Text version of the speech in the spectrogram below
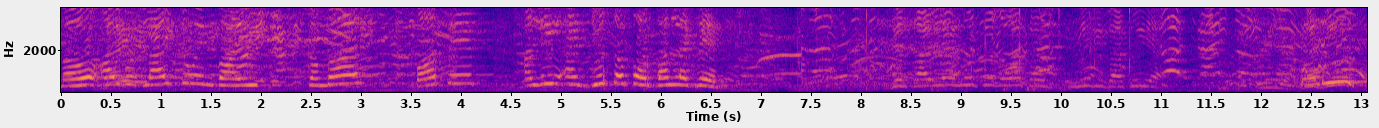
Now I would like to invite Kamar, Basit, Ali and Yusuf for one leg race. जलकारिया मुझे बोला था ये भी बात हुई है Ready?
